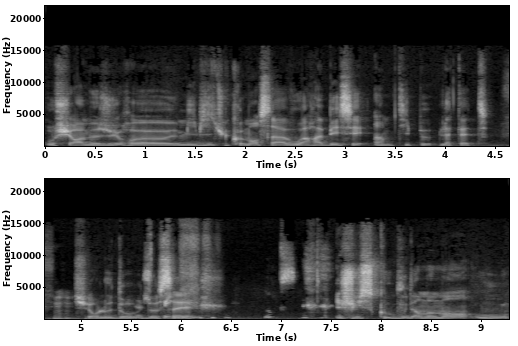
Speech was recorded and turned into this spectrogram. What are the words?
au fur et à mesure, euh, Mibi, tu commences à avoir à baisser un petit peu la tête sur le dos de. Sahel. Oups. Jusqu'au bout d'un moment où,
